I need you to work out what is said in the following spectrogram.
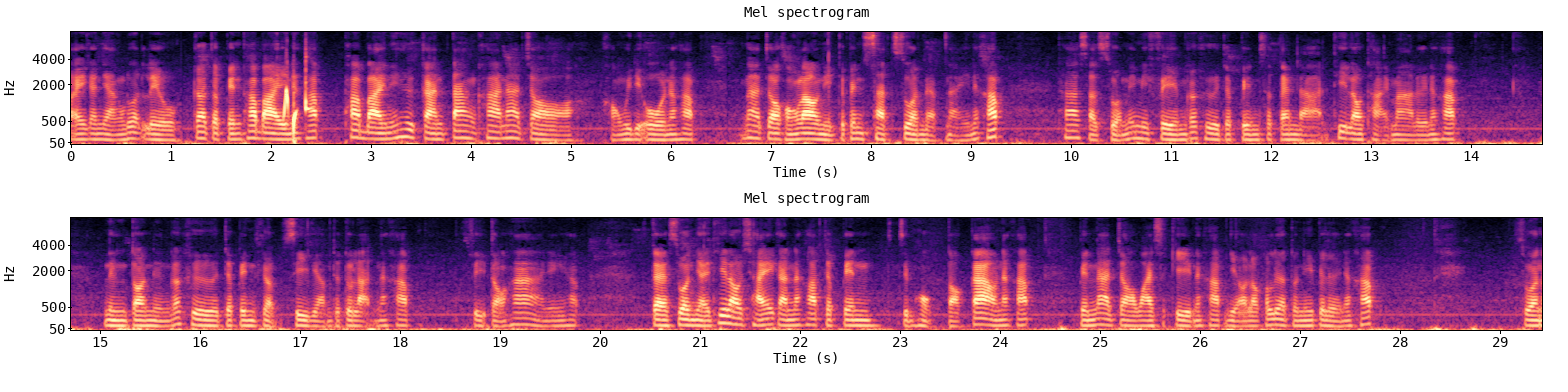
ไปกันอย่างรวดเร็ว ก็จะเป็นผ้าใบนะครับ ผ้าใบนี้คือการตั้งค่าหน้าจอของวิดีโอนะครับ หน้าจอของเรานี่จะเป็นสัดส่วนแบบไหนนะครับ ถ้าสัดส่วนไม่มีเฟรมก็คือจะเป็นสแตนดาร์ดที่เราถ่ายมาเลยนะครับ1ต่อ1ก็คือจะเป็นเกือบสี่เหลี่ยมจัตุรัสนะครับ4ต่อ5อย่างนี้ครับ แต่ส่วนใหญ่ที่เราใช้กันนะครับจะเป็น 16 ต่อ 9 นะครับ เป็นหน้าจอ widescreen นะครับ เดี๋ยวเราก็เลือกตัวนี้ไปเลยนะครับ ส่วน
